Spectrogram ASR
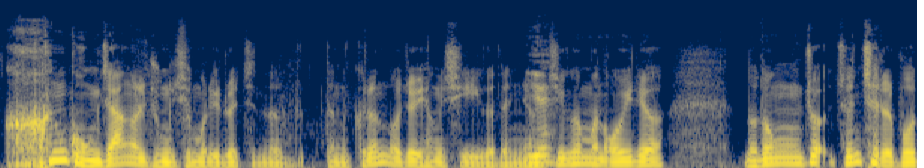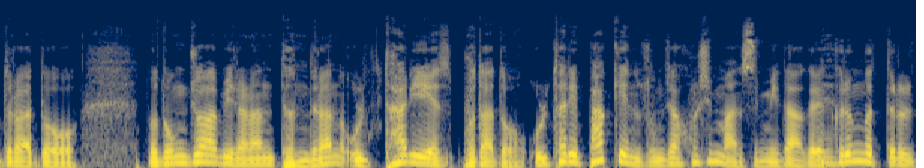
큰 공장을 중심으로 이루어졌던 그런 노조 형식이거든요. 예. 지금은 오히려 노동조 전체를 보더라도 노동조합이라는 든든한 울타리보다도 울타리 밖에 있는 노동자가 훨씬 많습니다. 그래 네. 그런 것들을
